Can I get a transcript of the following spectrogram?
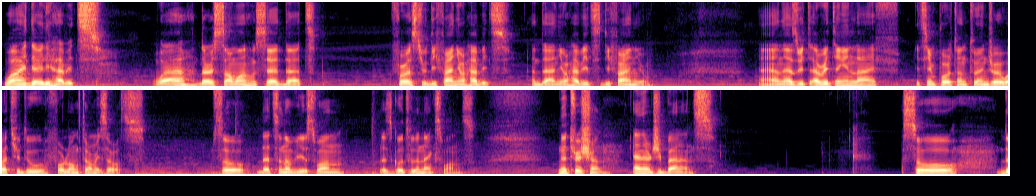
Why daily habits? Well, there's someone who said that first you define your habits and then your habits define you. And as with everything in life, it's important to enjoy what you do for long-term results. So that's an obvious one. Let's go to the next ones. Nutrition, energy balance. So the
